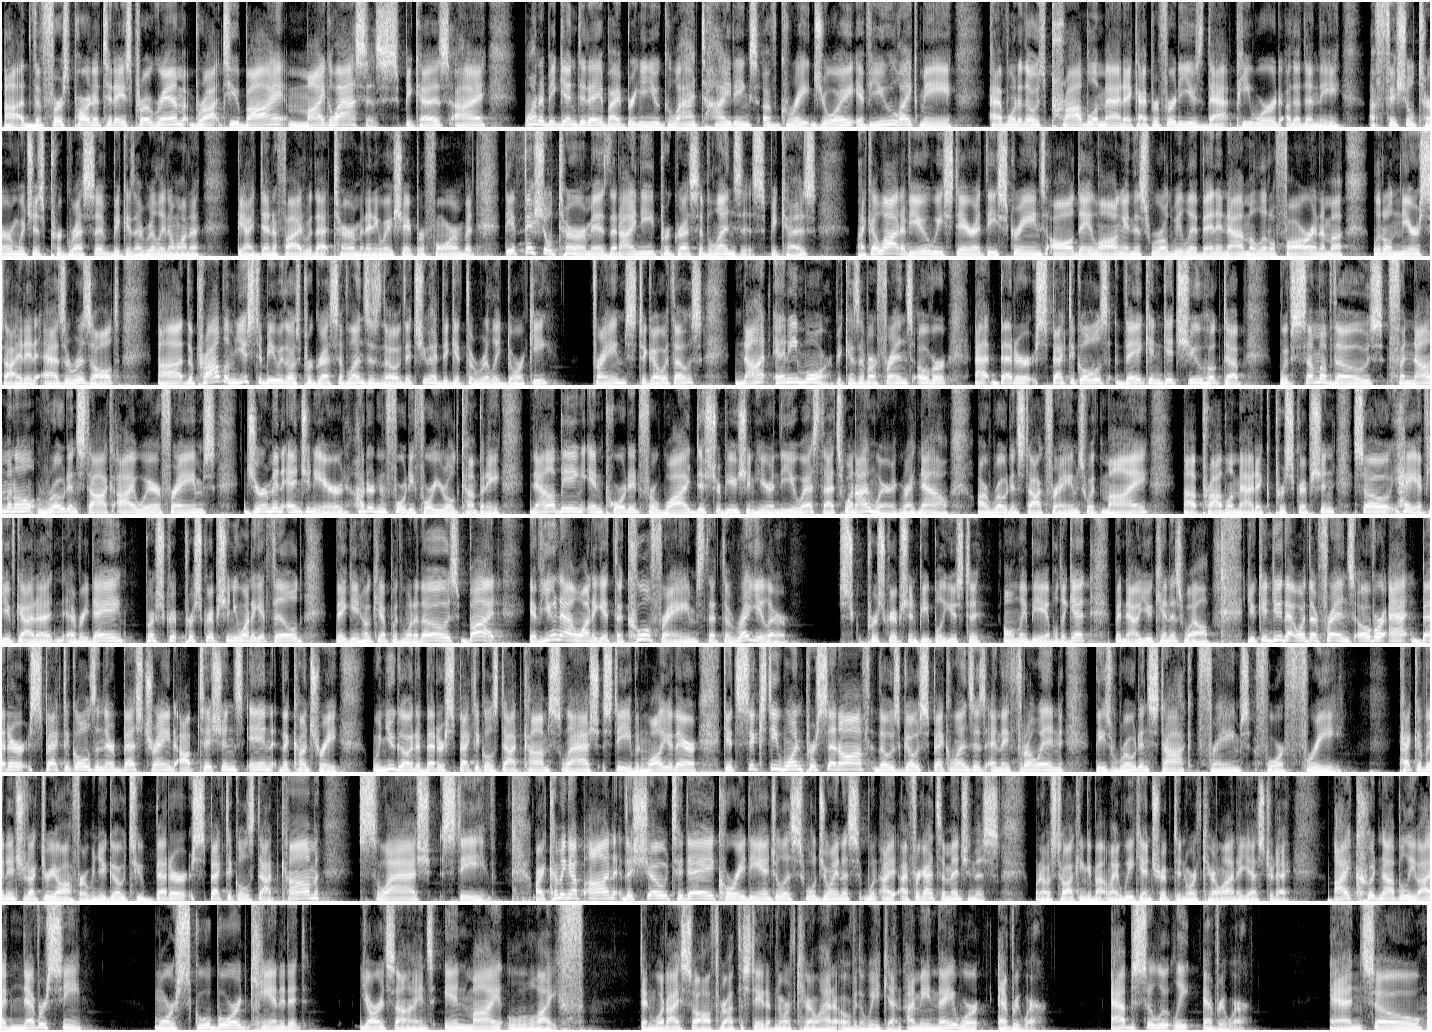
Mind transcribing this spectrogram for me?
Uh, the first part of today's program brought to you by My Glasses, because I want to begin today by bringing you glad tidings of great joy. If you, like me, have one of those problematic, I prefer to use that P word other than the official term, which is progressive, because I really don't want to be identified with that term in any way, shape, or form. But the official term is that I need progressive lenses because like a lot of you, we stare at these screens all day long in this world we live in, and I'm a little far and I'm a little nearsighted as a result. Uh, the problem used to be with those progressive lenses, though, that you had to get the really dorky frames to go with those? Not anymore because of our friends over at Better Spectacles. They can get you hooked up with some of those phenomenal Rodenstock eyewear frames, German engineered, 144 year old company, now being imported for wide distribution here in the US. That's what I'm wearing right now, our Rodenstock frames with my uh, problematic prescription. So, hey, if you've got an everyday prescri- prescription you want to get filled, they can hook you up with one of those. But if you now want to get the cool frames that the regular prescription people used to only be able to get, but now you can as well. You can do that with our friends over at Better Spectacles and their best trained opticians in the country when you go to betterspectacles.com slash Steve. And while you're there, get 61% off those Ghost Spec lenses and they throw in these Rodenstock frames for free. Heck of an introductory offer when you go to betterspectacles.com slash Steve. All right, coming up on the show today, Corey DeAngelis will join us. When I, I forgot to mention this when I was talking about my weekend trip to North Carolina yesterday. I could not believe I've never seen more school board candidate yard signs in my life than what I saw throughout the state of North Carolina over the weekend. I mean, they were everywhere, absolutely everywhere. And so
